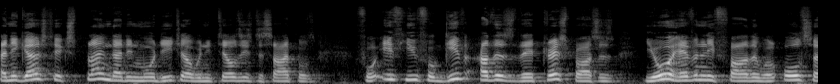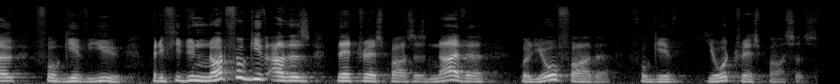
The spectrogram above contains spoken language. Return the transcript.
And he goes to explain that in more detail when he tells his disciples, For if you forgive others their trespasses, your heavenly Father will also forgive you. But if you do not forgive others their trespasses, neither will your Father forgive your trespasses.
